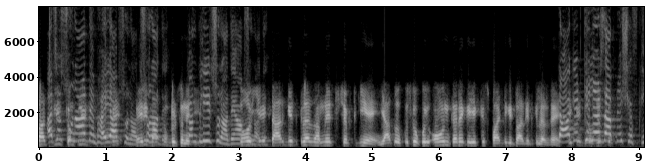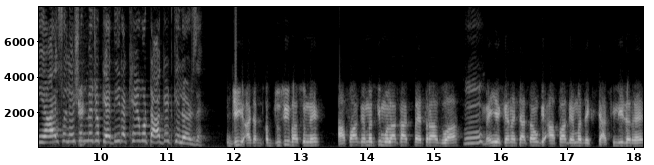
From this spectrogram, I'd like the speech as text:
اچھا سنا دیں بھائی آپ سنا دیں کمپلیٹ سنا دیں۔ آپ سنا دیں تو یہ ٹارگٹ کلرز ہم نے شفٹ کیے ہیں یا تو اس کو کوئی اون کرے کہ یہ کس پارٹی کی ٹارگٹ کلرز ہیں؟ ٹارگٹ کلرز آپ نے شفٹ کیے ہیں۔ آئسولیشن میں جو قیدی رکھے ہیں وہ ٹارگٹ کلرز ہیں۔ جی اچھا اب دوسری بات سنیں۔ آفاق احمد کی ملاقات پہ اعتراض ہوا۔ میں یہ کہنا چاہتا ہوں کہ آفاق احمد ایک سیاسی لیڈر ہے۔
